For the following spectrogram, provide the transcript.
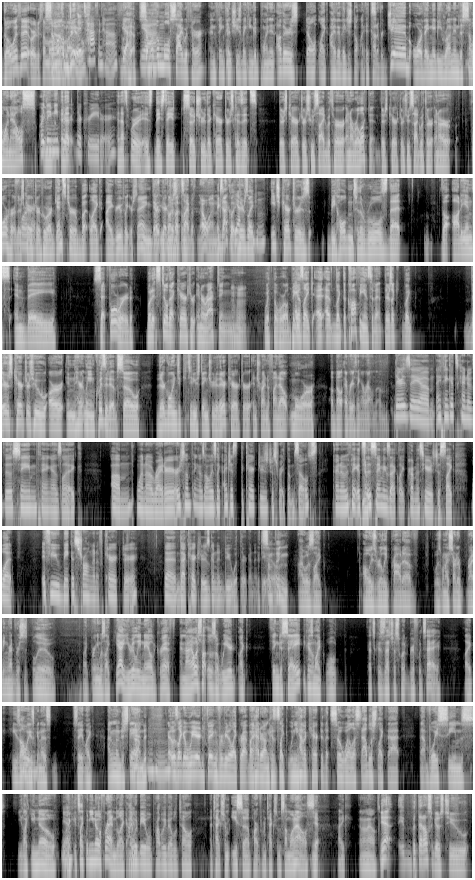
go with it, or do some, Some of them like, do. It's half and half. Yeah. Some of them will side with her and think that she's making a good point, and others don't like either they just don't like the cut of her jib or they maybe run into someone else. Or they meet their, that- their creator. and that's where it is, they stay so true to their characters because it's there's characters who side with her and are reluctant. There's characters who side with her and are for her. There's For her, character who are against her, but like I agree with what you're saying. There are but you're going characters about that the side with no one. Exactly. Yeah. There's like mm-hmm. each character is beholden to the rules that the audience and they set forward, but it's still that character interacting mm-hmm. with the world because like a- a- like the coffee incident, there's like like there's characters who are inherently inquisitive, so they're going to continue staying true to their character and trying to find out more about everything around them. There's a um I think it's kind of the same thing as like um when a writer or something is always like I just the characters just write themselves kind of a thing. It's Yeah. the same exact like premise here. It's just like what if you make a strong enough character, then that character is gonna do what they're gonna do. something I was like always really proud of was when I started writing Red versus Blue. Like Burnie was like, "Yeah, you really nailed Grif," and I always thought that was a weird like thing to say because I'm like, "Well, that's because that's just what Grif would say." Like he's always gonna say like, "I don't understand." Mhm. It was like a weird thing for me to like wrap my head around because it's like when you have a character that's so well established like that, that voice seems like you know, Yeah. like it's like when you know a friend. Like I would be able probably be able to tell a text from Issa apart from a text from someone else. Yeah. Like I don't know. Yeah, it- but that also goes to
